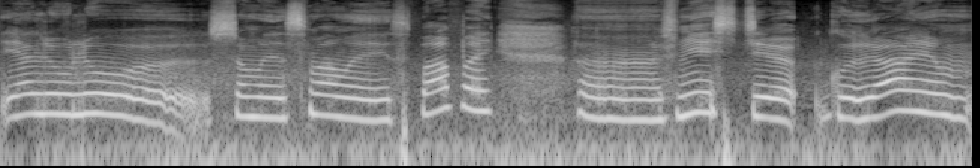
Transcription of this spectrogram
Я люблю э, что мы с мамой и с папой э, вместе гуляем,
